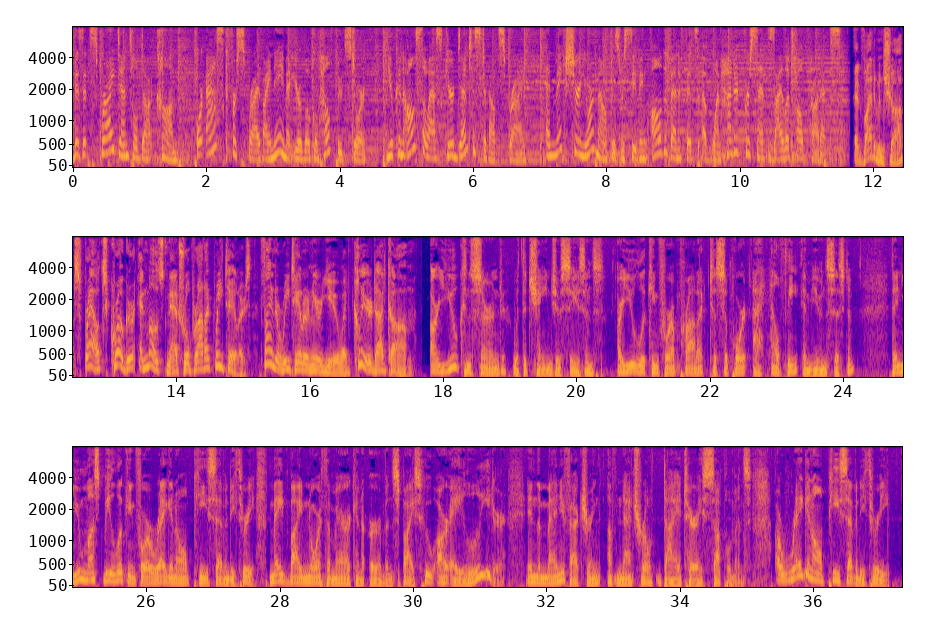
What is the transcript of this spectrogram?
Visit sprydental.com or ask for Spry by name at your local health food store. You can also ask your dentist about Spry and make sure your mouth is receiving all the benefits of 100% xylitol products. At Vitamin Shop, Sprouts, Kroger, and most natural product retailers. Find a retailer near you at xlear.com. Are you concerned with the change of seasons? Are you looking for a product to support a healthy immune system? Then you must be looking for Oreganol P73, made by North American Herb and Spice, who are a leader in the manufacturing of natural dietary supplements. Oreganol P73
